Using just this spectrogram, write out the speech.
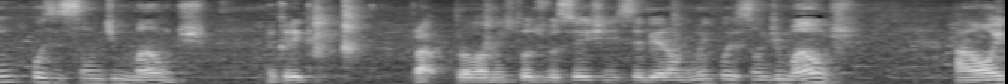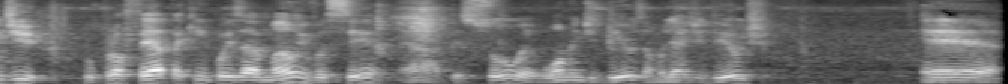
imposição de mãos. Eu creio que pra, provavelmente todos vocês receberam alguma imposição de mãos, aonde o profeta que impôs a mão em você, né, a pessoa, o homem de Deus, a mulher de Deus, é,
